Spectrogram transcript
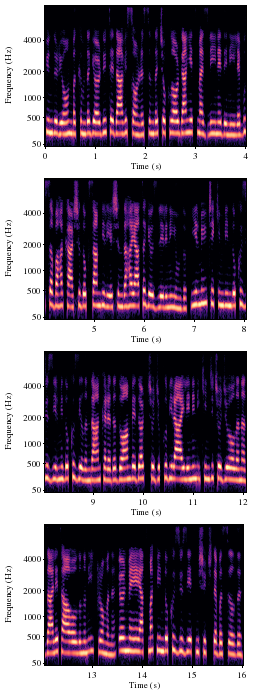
gündür yoğun bakımda gördüğü tedavi sonrasında çoklu organ yetmezliği nedeniyle bu sabaha karşı 91 yaşında hayata gözlerini yumdu. 23 Ekim 1929 yılında Ankara'da doğan ve 4 çocuklu bir ailenin ikinci çocuğu olan Adalet Ağoğlu'nun ilk romanı, Ölmeye Yatmak 1973'te basıldı.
